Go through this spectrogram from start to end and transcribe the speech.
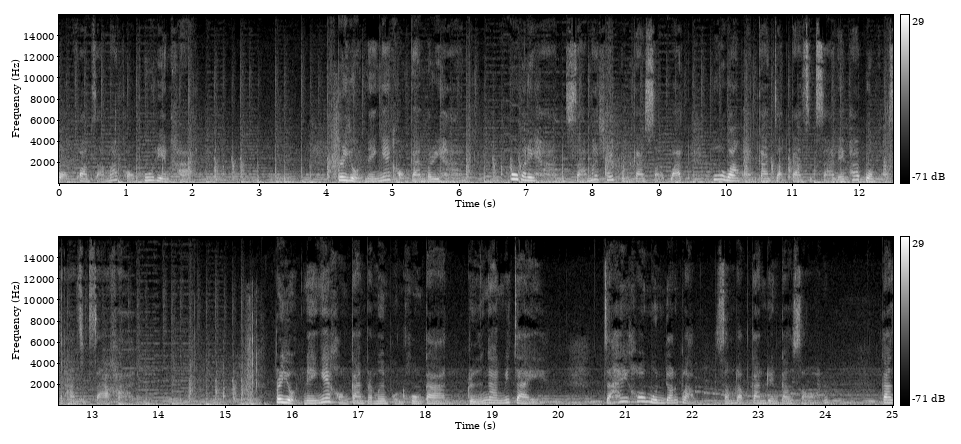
บอกความสามารถของผู้เรียนค่ะ ประโยชน์ในแง่ของการบริหาร ผู้บริหารสามารถใช้ผลการสอบวัด เพื่อวางแผนการจัดการศึกษาในภาพรวมของสถานศึกษาค่ะ ประโยชน์ในแง่ของการประเมินผลโครงการ หรืองานวิจัย จะให้ข้อมูลย้อนกลับสำหรับการเรียนการสอน การ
